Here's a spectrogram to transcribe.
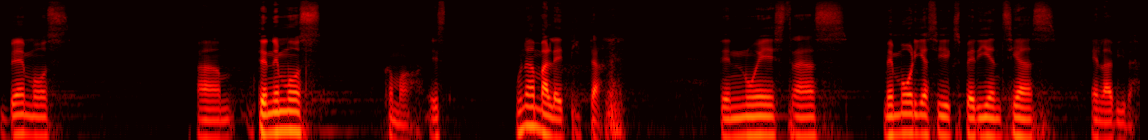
vemos, tenemos como una maletita de nuestras memorias y experiencias en la vida.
